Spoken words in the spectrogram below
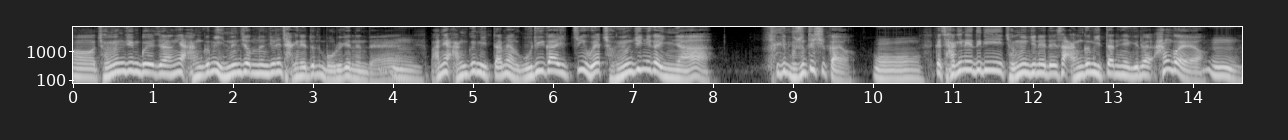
어, 정영진 부회장이 앙금이 있는지 없는지는 자기네들도 모르겠는데 음. 만약 앙금이 있다면 우리가 있지 왜 정영진이가 있냐. 그게 무슨 뜻일까요? 오. 그러니까 자기네들이 정영진에 대해서 앙금이 있다는 얘기를 한 거예요. 음.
